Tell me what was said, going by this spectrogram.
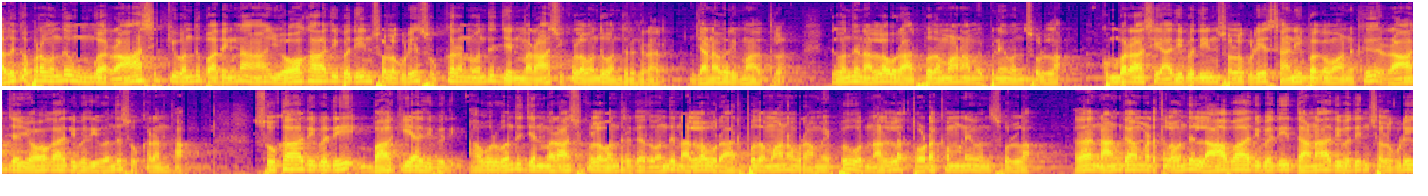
அதுக்கப்புறம் வந்து உங்கள் ராசிக்கு வந்து பார்த்திங்கன்னா யோகாதிபதின்னு சொல்லக்கூடிய சுக்கரன் வந்து ஜென்ம ராசிக்குள்ளே வந்து வந்திருக்கிறார் ஜனவரி மாதத்தில். இது வந்து நல்ல ஒரு அற்புதமான அமைப்புனே வந்து சொல்லலாம். கும்பராசி அதிபதின்னு சொல்லக்கூடிய சனி பகவானுக்கு ராஜ யோகாதிபதி வந்து சுக்கரன் தான். சுகாதிபதி பாக்கியாதிபதி. அவர் வந்து ஜென்ம ராசிக்குள்ளே வந்திருக்கிறது வந்து நல்ல ஒரு அற்புதமான ஒரு அமைப்பு ஒரு நல்ல தொடக்கம்னே வந்து சொல்லலாம். அதாவது நான்காம் இடத்துல வந்து லாபாதிபதி தனாதிபதின்னு சொல்லக்கூடிய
